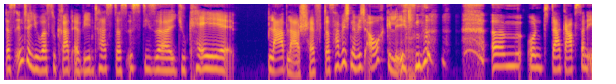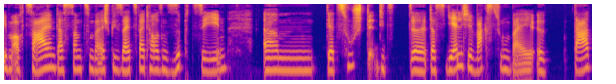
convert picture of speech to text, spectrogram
das Interview, was du gerade erwähnt hast, das ist dieser UK Blabla-Chef. Das habe ich nämlich auch gelesen. ähm, und da gab es dann eben auch Zahlen, dass dann zum Beispiel seit 2017 ähm, der Zust die, de, das jährliche Wachstum bei äh, da,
